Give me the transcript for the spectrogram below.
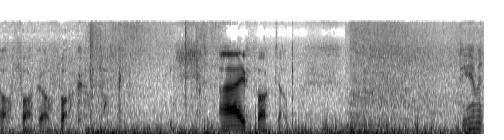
Oh fuck, oh fuck, oh fuck. I fucked up. Damn it.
